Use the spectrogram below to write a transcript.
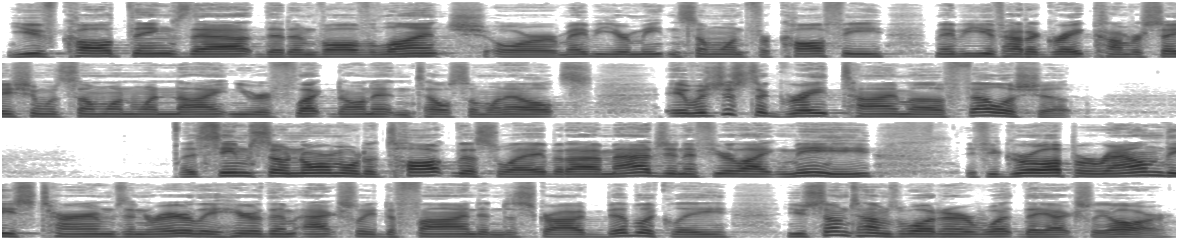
You've called things that that involve lunch, or maybe you're meeting someone for coffee. Maybe you've had a great conversation with someone one night and you reflect on it and tell someone else. It was just a great time of fellowship. It seems so normal to talk this way, but I imagine if you're like me, if you grow up around these terms and rarely hear them actually defined and described biblically, you sometimes wonder what they actually are.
